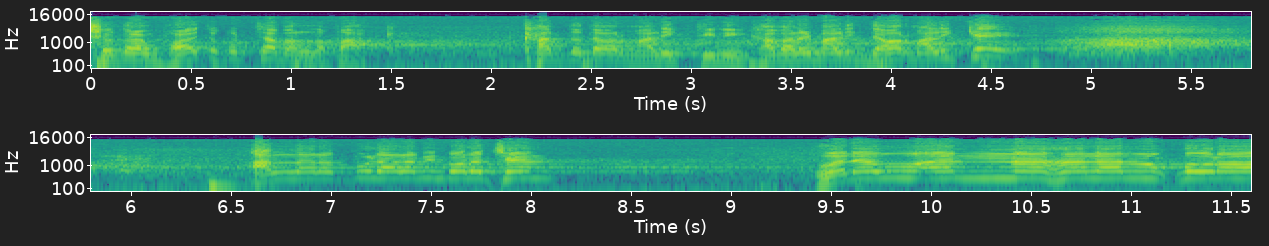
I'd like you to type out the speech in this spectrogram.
সুতরাং ভয় তো করতে হবে আল্লাহ পাক খাদ্য দেওয়ার মালিক তিনি খাবারের মালিক দেওয়ার মালিক কে আল্লাহ রব্বুল আলমিন বলেছেন ولو أن أهل القرى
